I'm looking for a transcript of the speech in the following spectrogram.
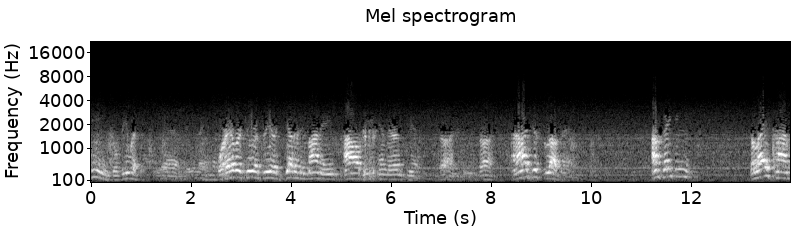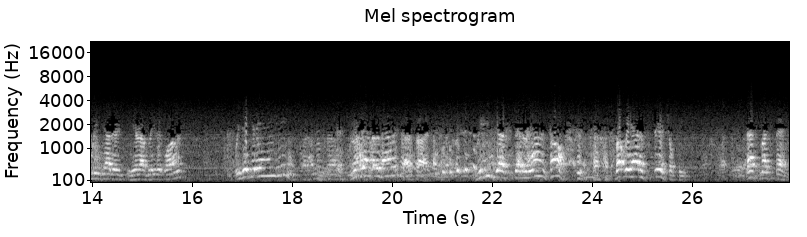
Kings will be with us. Yes. Wherever two or three are gathered in my name, I'll be in their midst. Right. Right. And I just love that. I'm thinking the last time we gathered here, I believe it was, we did get anything to eat. Remember that, Brother Ballard? That's right. We just sat around and talked. but we had a spiritual peace. That's much better.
